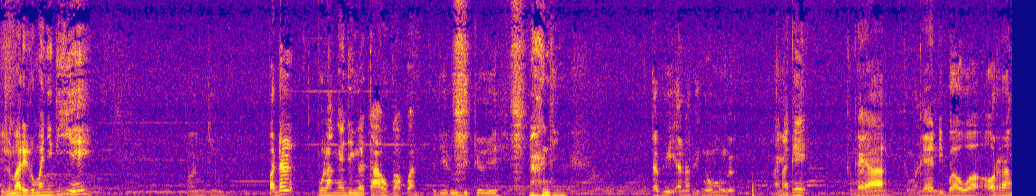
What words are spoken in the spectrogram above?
Di lemari rumahnya dia. Anjing. Padahal pulangnya aja nggak tahu kapan. Jadi rudit kali ya. Anjing. Tapi anaknya ngomong gak anaknya Ke mana kayak nih? Ke mana kayak nih? dibawa orang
